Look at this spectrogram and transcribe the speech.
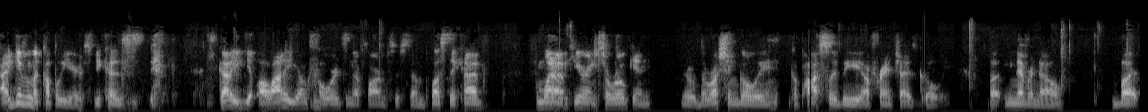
I give him a couple years because he's got a, a lot of young forwards in their farm system. Plus, they have, from what I'm hearing, Sorokin, the, the Russian goalie, could possibly be a franchise goalie, but you never know. But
